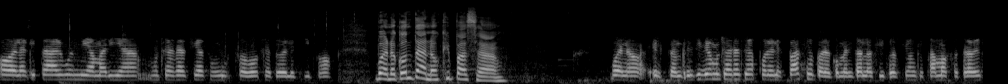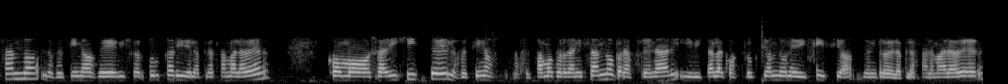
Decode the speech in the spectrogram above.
Hola, ¿qué tal? Buen día, María. Muchas gracias. Un gusto a vos y a todo el equipo. Bueno, contanos, ¿qué pasa? Bueno, esto, en principio muchas gracias por el espacio para comentar la situación que estamos atravesando, los vecinos de Villa y de la Plaza Malaver. Como ya dijiste, los vecinos nos estamos organizando para frenar y evitar la construcción de un edificio dentro de la Plaza Malaver.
